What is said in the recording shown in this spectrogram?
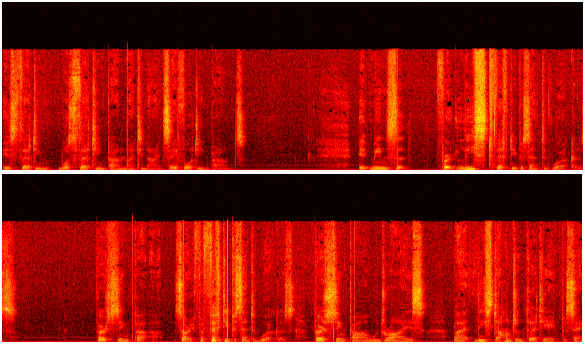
is 13 was 13 pound 99 say 14 pounds it means that for at least 50% of workers purchasing power sorry for 50% of workers purchasing power would rise by at least 138%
